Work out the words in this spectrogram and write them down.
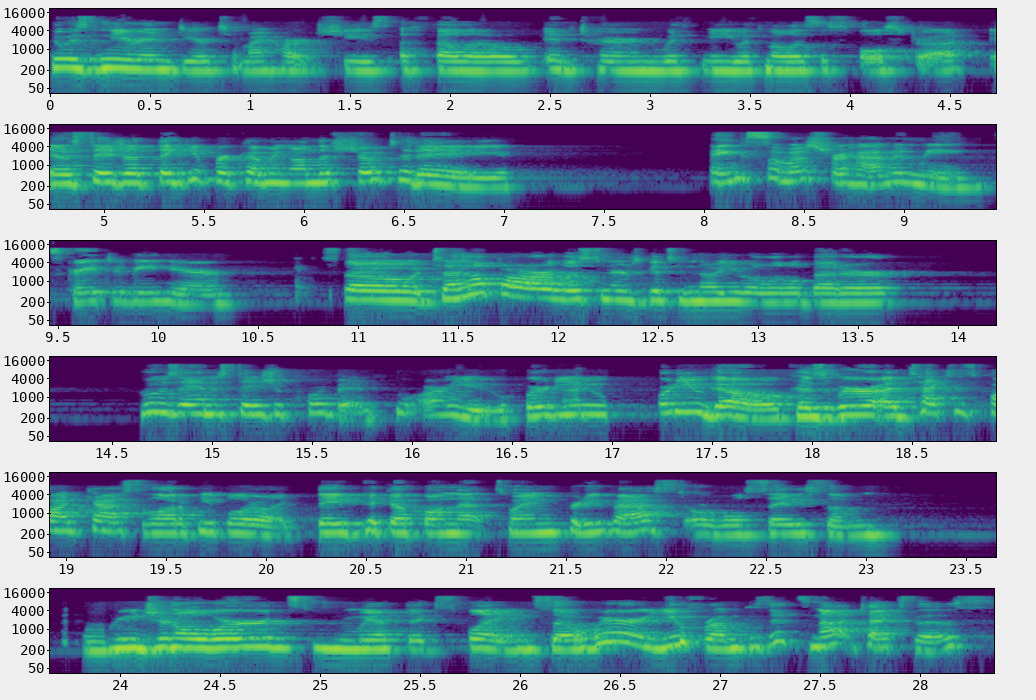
who is near and dear to my heart. She's a fellow intern with me with Melissa Spoelstra. Anastasia, thank you for coming on the show today. Thanks so much for having me. It's great to be here. So, to help our listeners get to know you a little better, who is Anastasia Corbin? Who are you? Where do you where do you go? Because we're a Texas podcast. A lot of people are like they pick up on that twang pretty fast, or we'll say some regional words and we have to explain. So, where are you from? Because it's not Texas.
